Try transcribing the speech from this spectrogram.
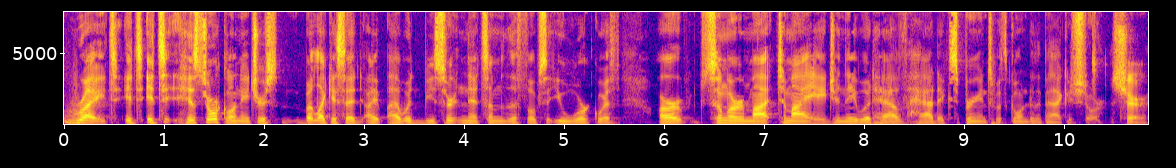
Right. It's it's historical in nature, but like I said, I, I would be certain that some of the folks that you work with are similar in my, to my age, and they would have had experience with going to the package store. sure.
